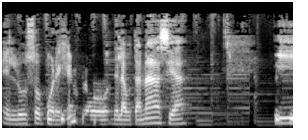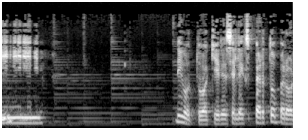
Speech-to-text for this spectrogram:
el uso, por ejemplo, de la eutanasia. Y digo, tú aquí eres el experto, pero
